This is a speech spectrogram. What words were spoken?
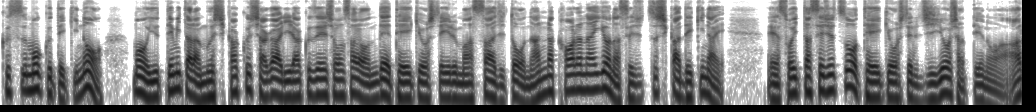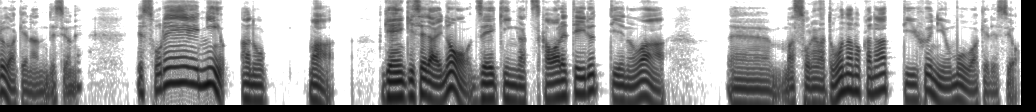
クス目的のもう言ってみたら無資格者がリラクゼーションサロンで提供しているマッサージと何ら変わらないような施術しかできないえー、そういった施術を提供している事業者っていうのはあるわけなんですよね。でそれにあのまあ現役世代の税金が使われているっていうのは、えー、まあそれはどうなのかなっていうふうに思うわけですよ。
